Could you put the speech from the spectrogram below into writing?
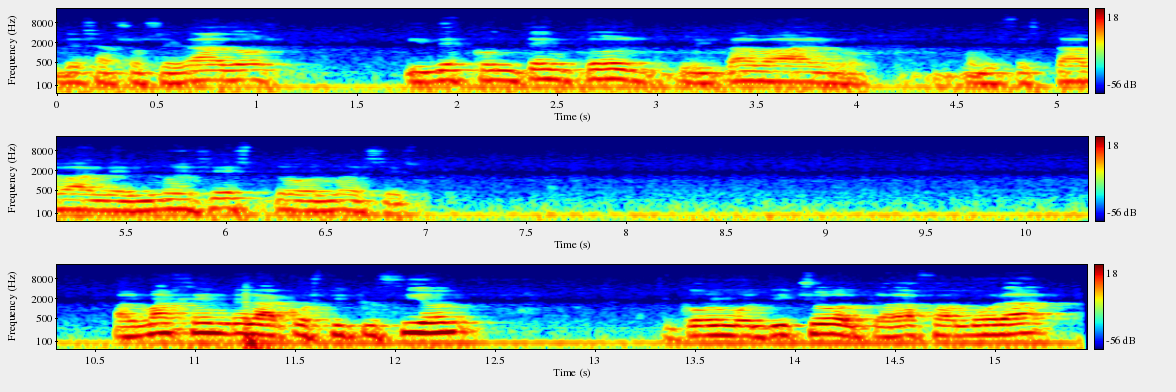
desasosegados y descontentos, gritaban, manifestaban el no es esto, no es esto. Al margen de la Constitución, como hemos dicho, Alcalá Zamora,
